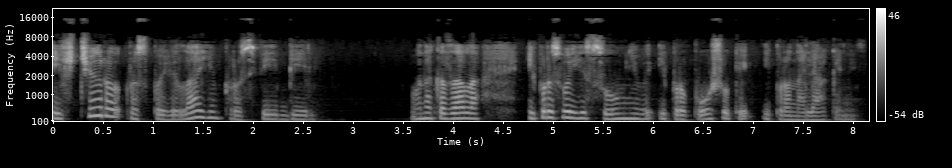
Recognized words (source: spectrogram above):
і щиро розповіла їм про свій біль. Вона казала і про свої сумніви, і про пошуки, і про наляканість.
